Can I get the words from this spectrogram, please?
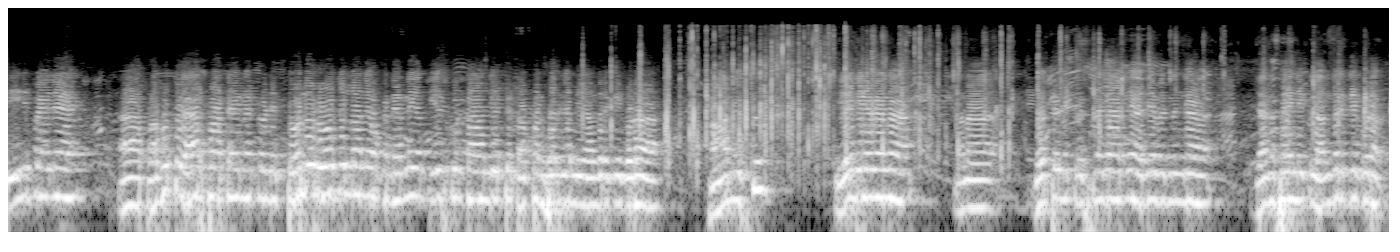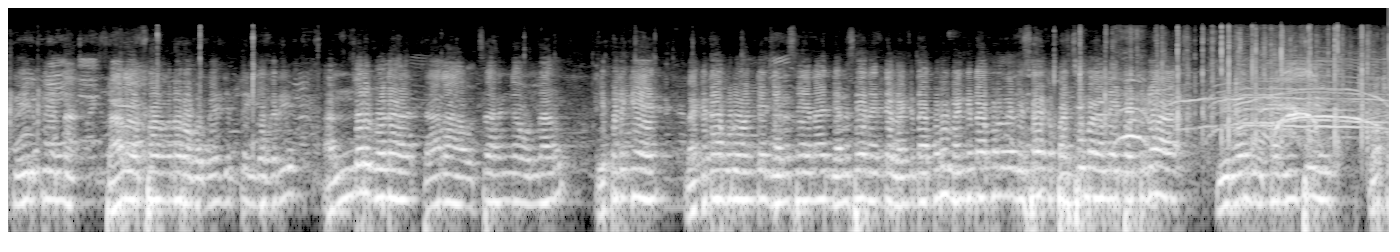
దీనిపైనే ప్రభుత్వం ఏర్పాటైనటువంటి తొలి రోజుల్లోనే ఒక నిర్ణయం తీసుకుంటామని చెప్పి తప్పనిసరిగా మీ అందరికీ కూడా హామీస్తూ ఏది ఏమైనా మన బొత్తిని కృష్ణ గారిని అదేవిధంగా జన సైనికులందరికీ కూడా పేరుపైన చాలా ఉత్సాహంగా ఉన్నారు. ఒకరి పేరు చెప్తే ఇంకొకరి అందరూ కూడా చాలా ఉత్సాహంగా ఉన్నారు. ఇప్పటికే వెంకటాపురం అంటే జనసేన జనసేన అంటే వెంకటాపురం వెంకటాపురం విశాఖ పశ్చిమ అనేటట్టుగా ఈ రోజు ఇక్కడి నుంచి ఒక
